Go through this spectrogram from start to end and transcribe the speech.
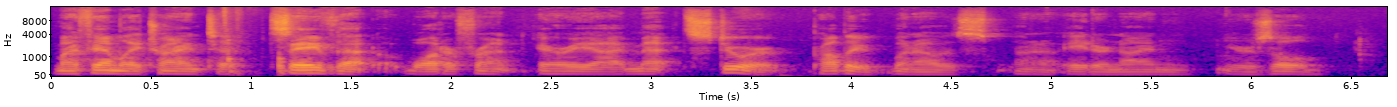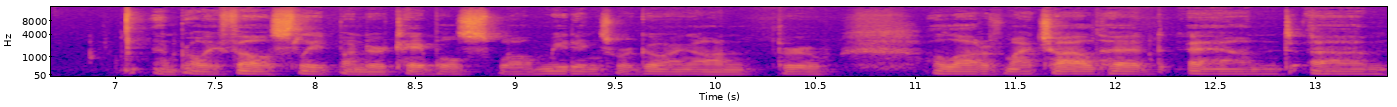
my family trying to save that waterfront area, I met Stewart probably when I was I know, eight or nine years old, and probably fell asleep under tables while meetings were going on through a lot of my childhood. And um,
